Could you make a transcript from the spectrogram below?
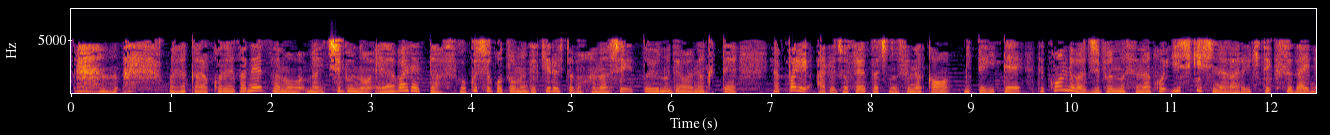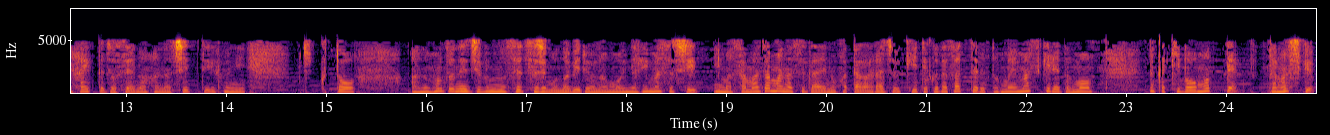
まだからこれがね、その、まあ、一部の選ばれたすごく仕事のできる人の話というのではなくて、やっぱりある女性たちの背中を見ていて、で、今度は自分の背中を意識しながら生きていく世代に入った女性の話っていうふうに聞くと、あの本当ね自分の背筋も伸びるような思いになりますし今様々な世代の方がラジオを聴いてくださってると思いますけれどもなんか希望を持って楽しく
